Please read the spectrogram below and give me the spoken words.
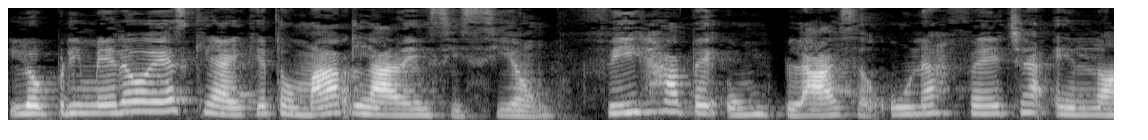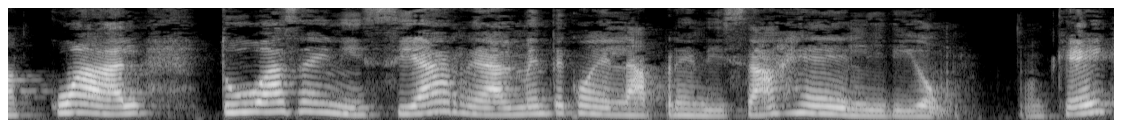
Lo primero es que hay que tomar la decisión. Fíjate un plazo, una fecha en la cual tú vas a iniciar realmente con el aprendizaje del idioma. ¿Ok?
